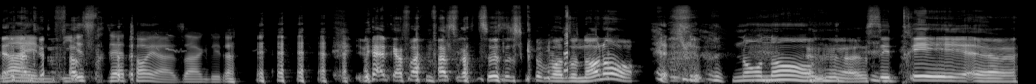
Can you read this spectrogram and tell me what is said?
Nein, die ist sehr teuer, sagen die dann. Der hat gerade vor allem fast Französisch geworden. So, no, no. No, no. C'est très äh,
